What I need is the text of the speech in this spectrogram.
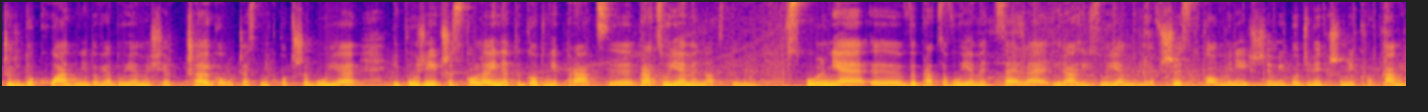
czyli dokładnie dowiadujemy się, czego uczestnik potrzebuje i później przez kolejne tygodnie pracy pracujemy nad tym. Wspólnie y, wypracowujemy cele i realizujemy je wszystko mniejszymi bądź większymi krokami.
